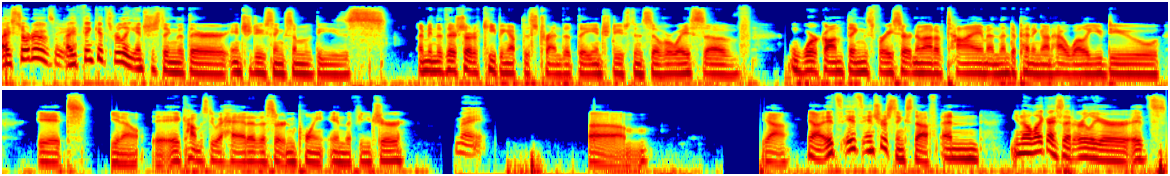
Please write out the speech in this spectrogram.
I sort of So, yeah. I think it's really interesting that they're introducing some of these I mean that they're sort of keeping up this trend that they introduced in Silver Waste of work on things for a certain amount of time and then depending on how well you do it you know it, it comes to a head at a certain point in the future Right. um yeah yeah it's it's interesting stuff and you know like i said earlier it's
